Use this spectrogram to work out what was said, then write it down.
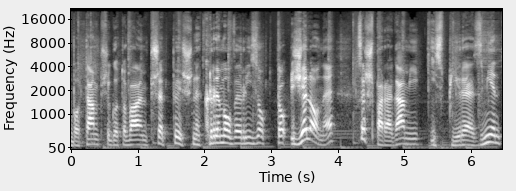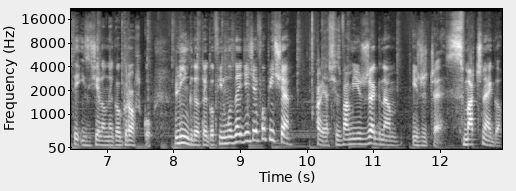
bo tam przygotowałem przepyszne kremowe risotto zielone ze szparagami i z pire z mięty i z zielonego groszku. Link do tego filmu znajdziecie w opisie. A ja się z Wami żegnam i życzę smacznego.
